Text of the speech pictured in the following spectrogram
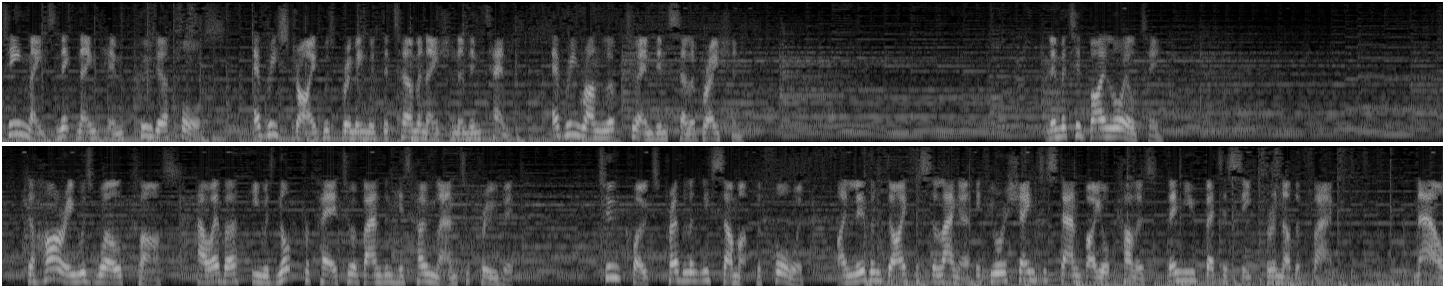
Teammates nicknamed him Kuda Horse. Every stride was brimming with determination and intent. Every run looked to end in celebration limited by loyalty. Dahari was world class. However, he was not prepared to abandon his homeland to prove it. Two quotes prevalently sum up the forward. I live and die for Selangor, if you're ashamed to stand by your colors, then you'd better seek for another flag. Now,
